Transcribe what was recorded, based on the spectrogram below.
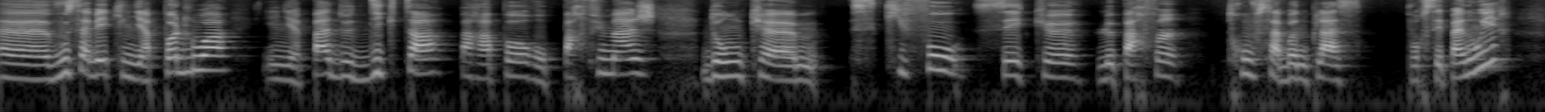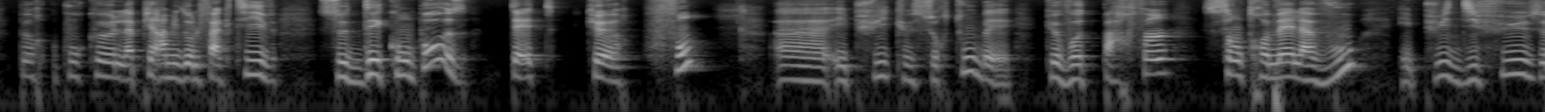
Euh, vous savez qu'il n'y a pas de loi, il n'y a pas de dictat par rapport au parfumage. Donc, euh, ce qu'il faut, c'est que le parfum trouve sa bonne place pour s'épanouir, pour, que la pyramide olfactive se décompose, tête, cœur, fond, euh, et puis que surtout, ben, que votre parfum s'entremêle à vous et puis diffuse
